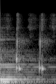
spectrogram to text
you.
